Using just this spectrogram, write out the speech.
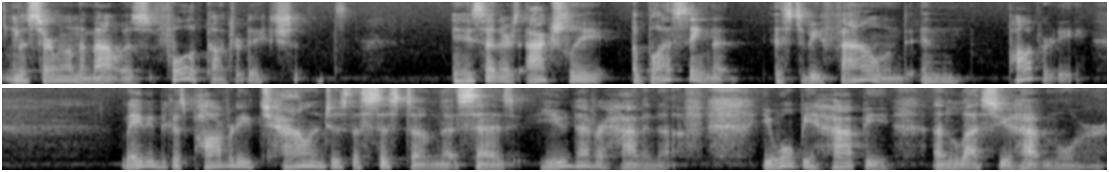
And the Sermon on the Mount was full of contradictions. And he said there's actually a blessing that is to be found in poverty. Maybe because poverty challenges the system that says you never have enough. You won't be happy unless you have more.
